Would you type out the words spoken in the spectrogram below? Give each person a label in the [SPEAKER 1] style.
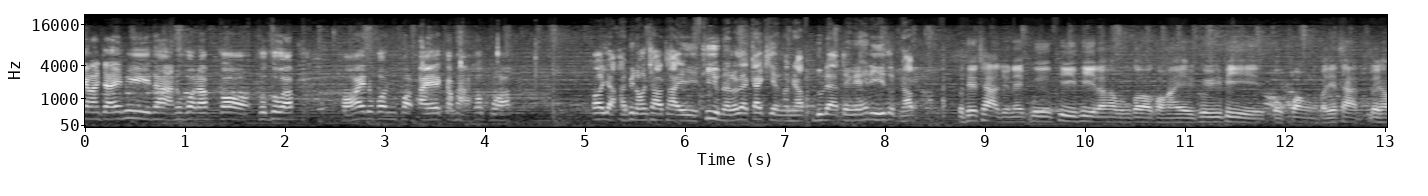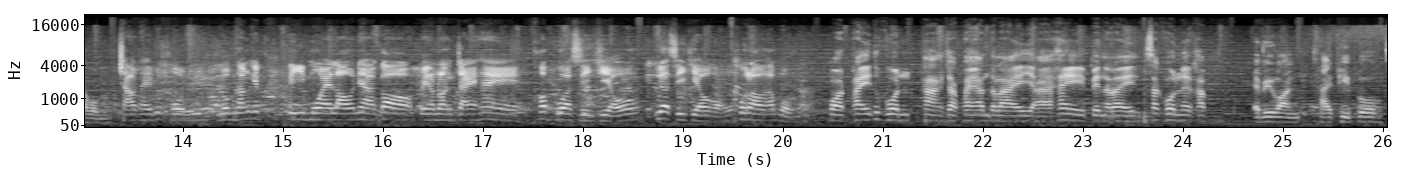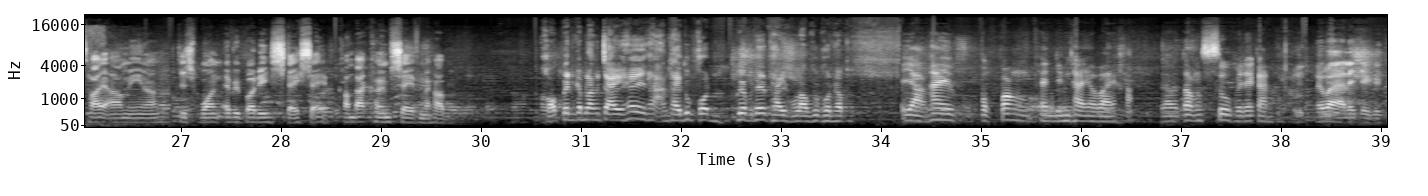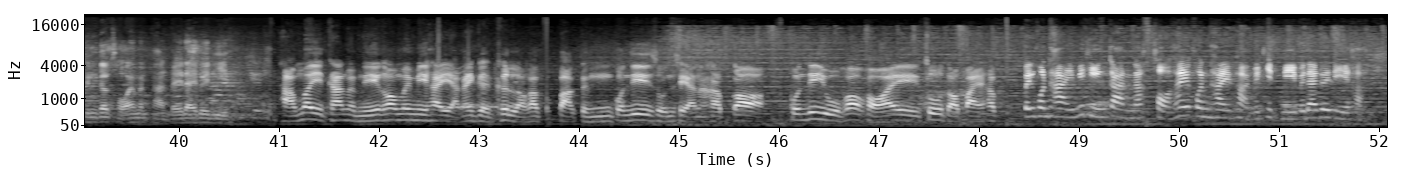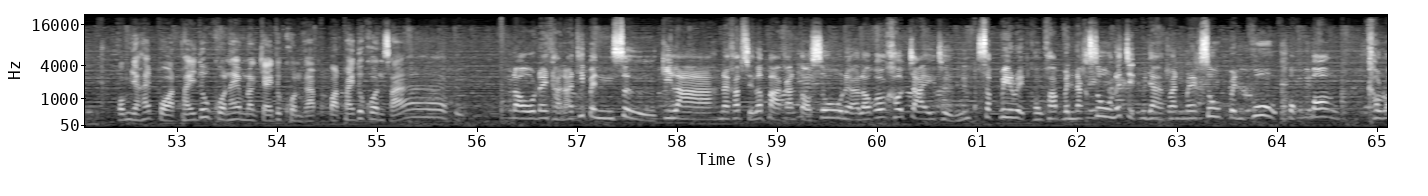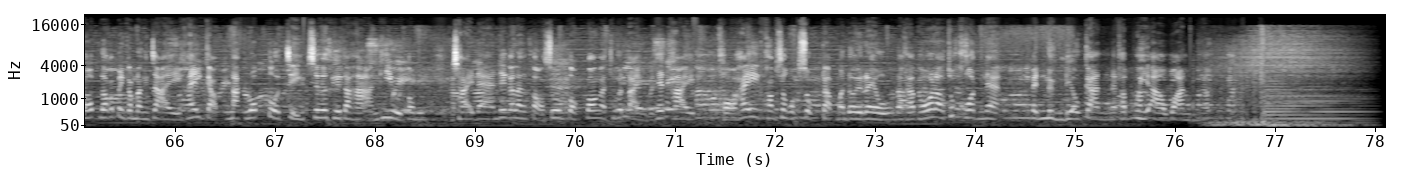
[SPEAKER 1] เป็นกำลังใจให้พี่ทหารทุกคนครับก็สู้ๆครับขอให้ทุกคนปลอดภัยกลับหาครอบครัวครับ
[SPEAKER 2] ก็อยากให้พี่น้องชาวไทยที่อยู่ในระแวกใกล้เคียงกันครับดูแลตัวเองให้ดีที่สุดครับ
[SPEAKER 3] ประเทศชาติอยู่ในมือพี่พี่แล้วครับผมก็ขอให้พี่พี่ปกป้องประเทศชาติด้วยครับผม
[SPEAKER 4] ชาวไทยทุกคนรวมทั้งเอฟปีมวยเราเนี่ยก็เป็นกำลังใจให้ครอบครัวสีเขียว เลือดสีเขียวของพวกเราครับผม
[SPEAKER 5] ปลอดภัยทุกคนห่างจากภัยอันตรายอย่าให้เป็นอะไรสักคนเลยครับ
[SPEAKER 6] everyone, Thai people, Thai army, you know, just want everybody stay safe. Come back home safe, นะครับ
[SPEAKER 7] ขอเป็นกำลังใจให้ทหารไทยทุกคนเพื่อประเทศไทยของเราทุกคนครับ
[SPEAKER 8] อยากให้ปกป้องแผ่นดินไทยเอาไว้ค่ะ เราต้องสู้ไปด้วยกัน
[SPEAKER 9] ไม่ว่าอะไรจะเกิดขึ้นก็ขอให้มันผ่านไปได้ด้วยดี
[SPEAKER 1] ถามว่าเหตุการณ์แบบนี้ก็ไม่มีใครอยากให้เกิดขึ้นหรอกครับฝากถึงคนที่สูญเสียนะครับ ก็ คนที่อยู่ก็ขอให้สู้ต่อไปครับ
[SPEAKER 10] เป็นคนไทยไม่ทิ้งกันนะ ขอให้คนไทยผ่านวิกฤตนี้ไปได้ด้วยดีค่ะ
[SPEAKER 4] ผมอยากให้ปลอดภัยทุกคนให้กำลังใจทุกคนครับ ปลอดภัยทุกคนสาธุ
[SPEAKER 11] เราในฐานะที่เป็นสื่อกีฬานะครับศิลปะการต่อสู้เนี่ยเราก็เข้าใจถึงสปิริตของความเป็นนักสู้และจิตวิญญาณของการเป็นนักสู้เป็นผู้ปกป้องเคารพแล้วก็เป็นกำลังใจให้กับนักรบตัวจริง ซึ่งก็คือทหารที่อยู่ตรงชายแดนที่กำลังต่อสู้ปกป้องอธิปไตยของประเทศไทย ขอให้ความสงบสุขกลับมาโดยเร็วนะครับ เพราะว่าเราทุกคนเนี่ยเป็นหนึ่งเดียวกันนะครับ we are one ครับ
